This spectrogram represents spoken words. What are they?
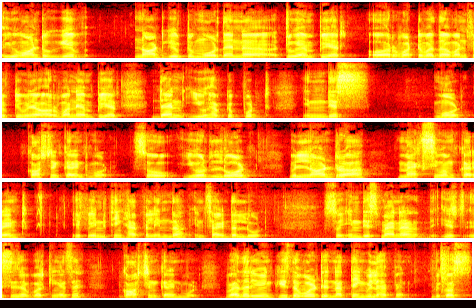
you want to give not give to more than uh, 2 ampere or whatever the 150 million or 1 ampere then you have to put in this mode constant current mode. So your load will not draw maximum current if anything happen in the inside the load. So in this manner this is working as a constant current mode. Whether you increase the voltage nothing will happen because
